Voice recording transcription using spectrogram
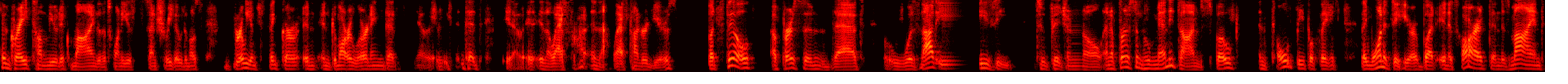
the great Talmudic mind of the 20th century, the, the most brilliant thinker in, in Gemara learning that, you know, that, you know, in the last, in the last hundred years, but still a person that was not e- easy to pigeonhole and a person who many times spoke and told people things they wanted to hear, but in his heart and his mind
